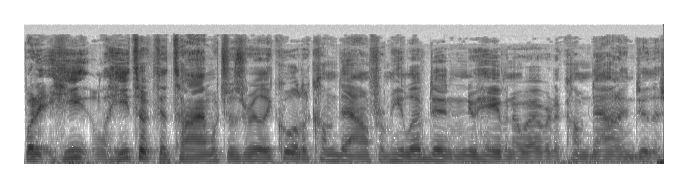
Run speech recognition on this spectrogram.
but he he took the time, which was really cool, to come down from he lived in New Haven or wherever to come down and do the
